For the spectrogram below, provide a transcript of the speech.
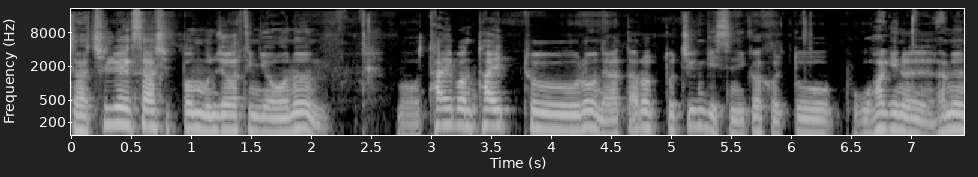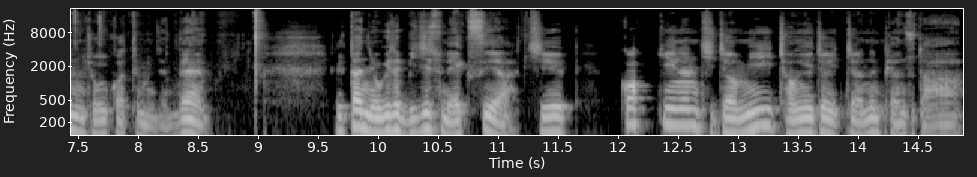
자, 740번 문제 같은 경우는 뭐 타입 1, 타입 2로 내가 따로 또 찍은 게 있으니까 그걸 또 보고 확인을 하면 좋을 것 같은 문제인데 일단 여기서 미지수는 x야. 즉 꺾이는 지점이 정해져 있지 않는 변수다.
